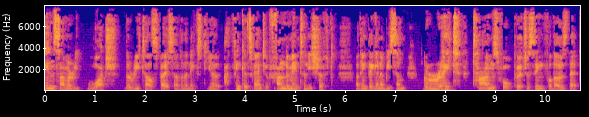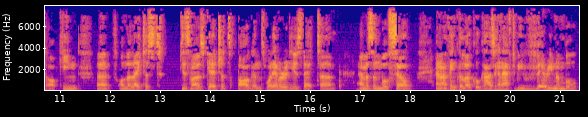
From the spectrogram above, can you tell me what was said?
in summary, watch the retail space over the next year. I think it's going to fundamentally shift. I think there are going to be some great times for purchasing for those that are keen uh, on the latest gizmos, gadgets, bargains, whatever it is that uh, Amazon will sell. And I think the local guys are going to have to be very nimble,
